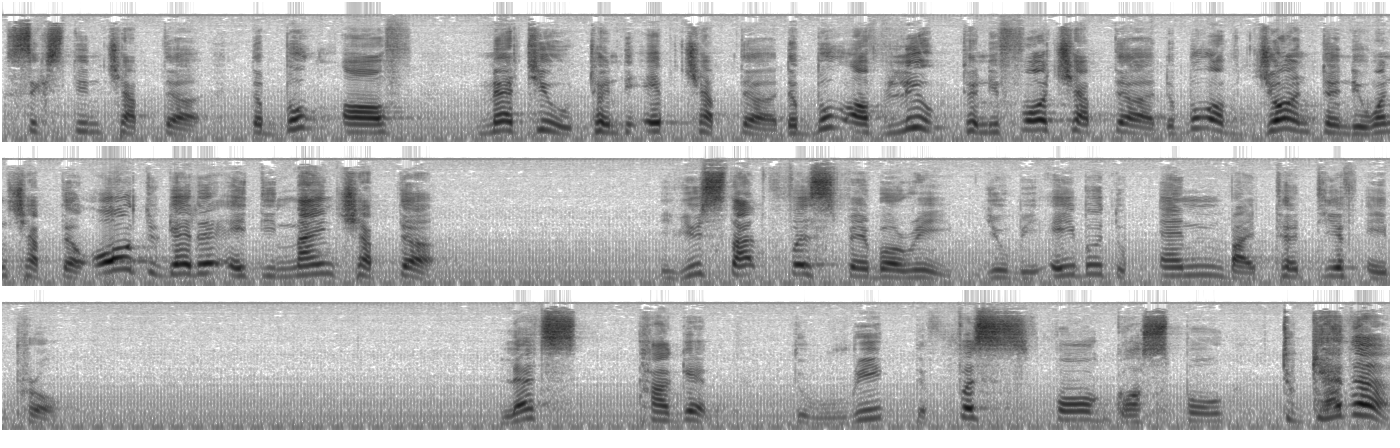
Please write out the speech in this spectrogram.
16 chapter, the book of Matthew, 28th chapter, the book of Luke, 24th chapter, the book of John, 21 chapter, altogether 89 chapter. If you start 1st February, you'll be able to end by 30th April. Let's target to read the first four gospel together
